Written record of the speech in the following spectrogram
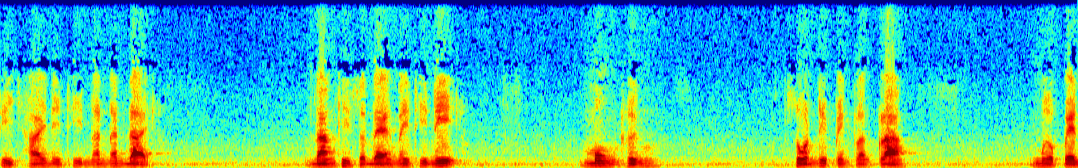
ที่ใช้ในที่นั้นนั้นได้ ดังที่แสดงในที่นี้ มุ่งถึงส่วนที่เป็นกลาง ๆ เมื่อเป็น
